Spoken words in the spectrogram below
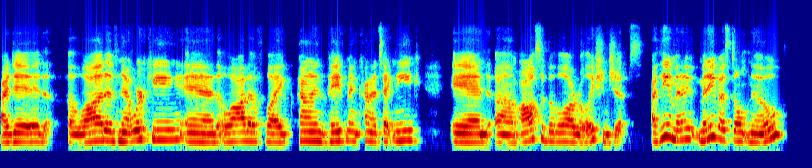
I did a lot of networking and a lot of like pounding the pavement kind of technique. And um, I also built a lot of relationships. I think many, many of us don't know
